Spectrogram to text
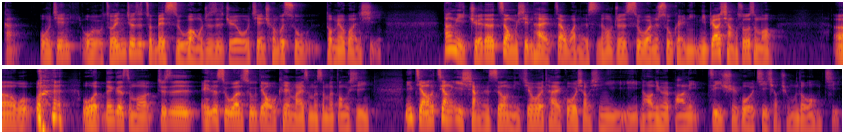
干。我今天我昨天就是准备十五万，我就是觉得我今天全部输都没有关系。当你觉得这种心态在玩的时候，就是十五万就输给你，你不要想说什么，呃，我 我那个什么，就是诶，这十五万输掉，我可以买什么什么东西。你只要这样一想的时候，你就会太过小心翼翼，然后你会把你自己学过的技巧全部都忘记。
